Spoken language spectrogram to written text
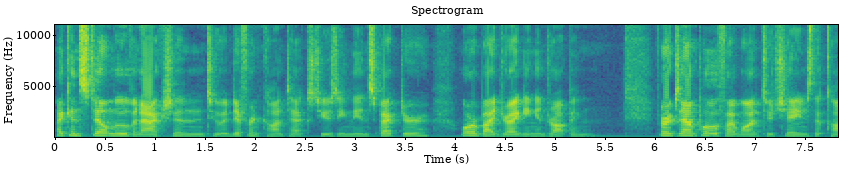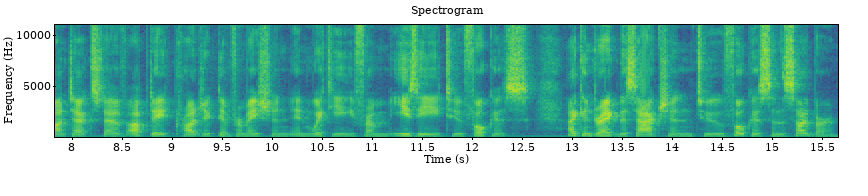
I can still move an action to a different context using the inspector or by dragging and dropping. For example, if I want to change the context of update project information in Wiki from easy to focus, I can drag this action to focus in the sidebar.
